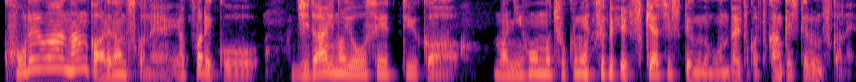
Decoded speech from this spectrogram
これはなんかあれなんですかね。やっぱりこう、時代の要請っていうか、まあ日本の直面するヘルスケアシステムの問題とかと関係してるんですかね。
